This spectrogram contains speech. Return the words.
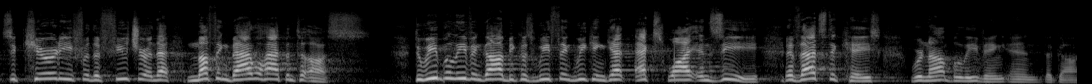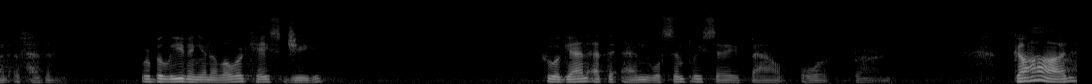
security for the future and that nothing bad will happen to us? Do we believe in God because we think we can get X, Y, and Z? If that's the case, we're not believing in the God of heaven. We're believing in a lowercase g, who again at the end will simply say, bow or burn. God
